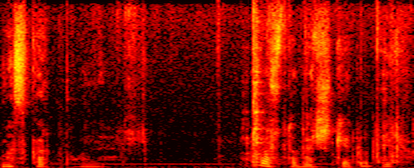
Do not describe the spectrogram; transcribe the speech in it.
маскарпоне. Просто вершки додаю.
